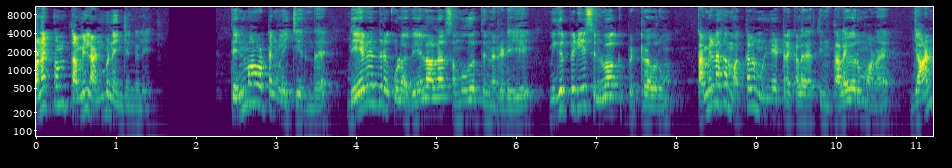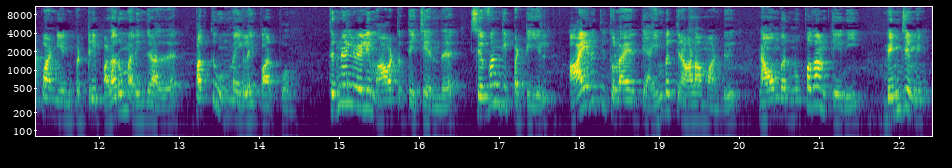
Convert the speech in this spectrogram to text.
வணக்கம் தமிழ் அன்பு நெஞ்சங்களே. தென் மாவட்டங்களைச் சேர்ந்த தேவேந்திர குல வேளாளர் சமூகத்தினரிடையே மிகப்பெரிய செல்வாக்கு பெற்றவரும் தமிழக மக்கள் முன்னேற்ற கழகத்தின் தலைவருமான ஜான் பாண்டியன் பற்றி பலரும் அறிந்திராத பத்து உண்மைகளை பார்ப்போம். திருநெல்வேலி மாவட்டத்தைச் சேர்ந்த செவ்வந்திப்பட்டியில் ஆயிரத்தி தொள்ளாயிரத்தி ஐம்பத்தி நாலாம் ஆண்டு நவம்பர் முப்பதாம் தேதி பெஞ்சமின்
